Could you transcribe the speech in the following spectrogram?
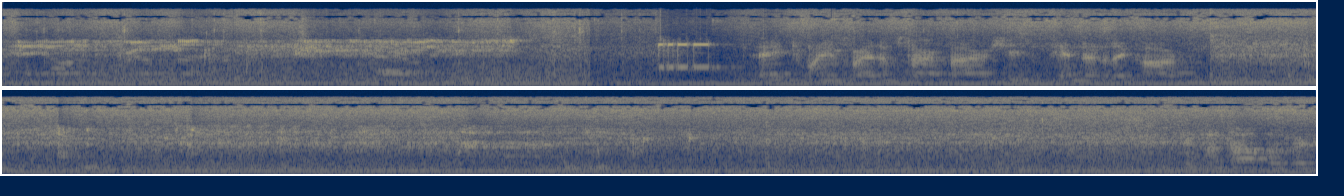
Okay, on from the. Hey, 20 Fred, I'm sorry, fire. She's pinned under the car. It's on top of her.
